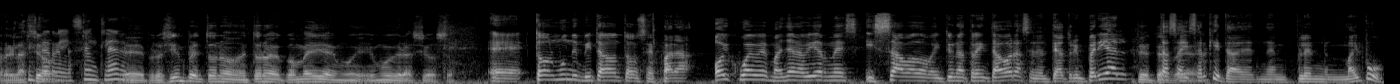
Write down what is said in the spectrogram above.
la relación. Esta relación, claro. Eh, pero siempre en tono, en tono de comedia y muy, y muy gracioso. Eh, todo el mundo invitado entonces para hoy jueves, mañana viernes y sábado 21 a 30 horas en el Teatro Imperial. Teatro estás ahí cerquita, en, en pleno Maipú.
